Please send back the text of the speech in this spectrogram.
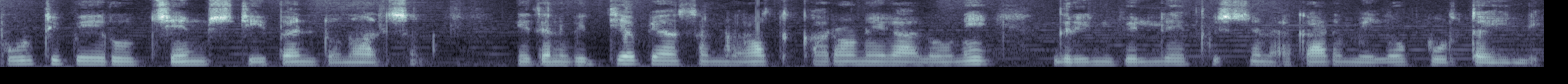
పూర్తి పేరు జేమ్స్ స్టీఫెన్ డొనాల్డ్సన్. ఇతని విద్యాభ్యాసం నార్త్ కరోలినాలోని గ్రీన్ విల్లే క్రిస్టియన్ అకాడమీలో పూర్తయింది.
